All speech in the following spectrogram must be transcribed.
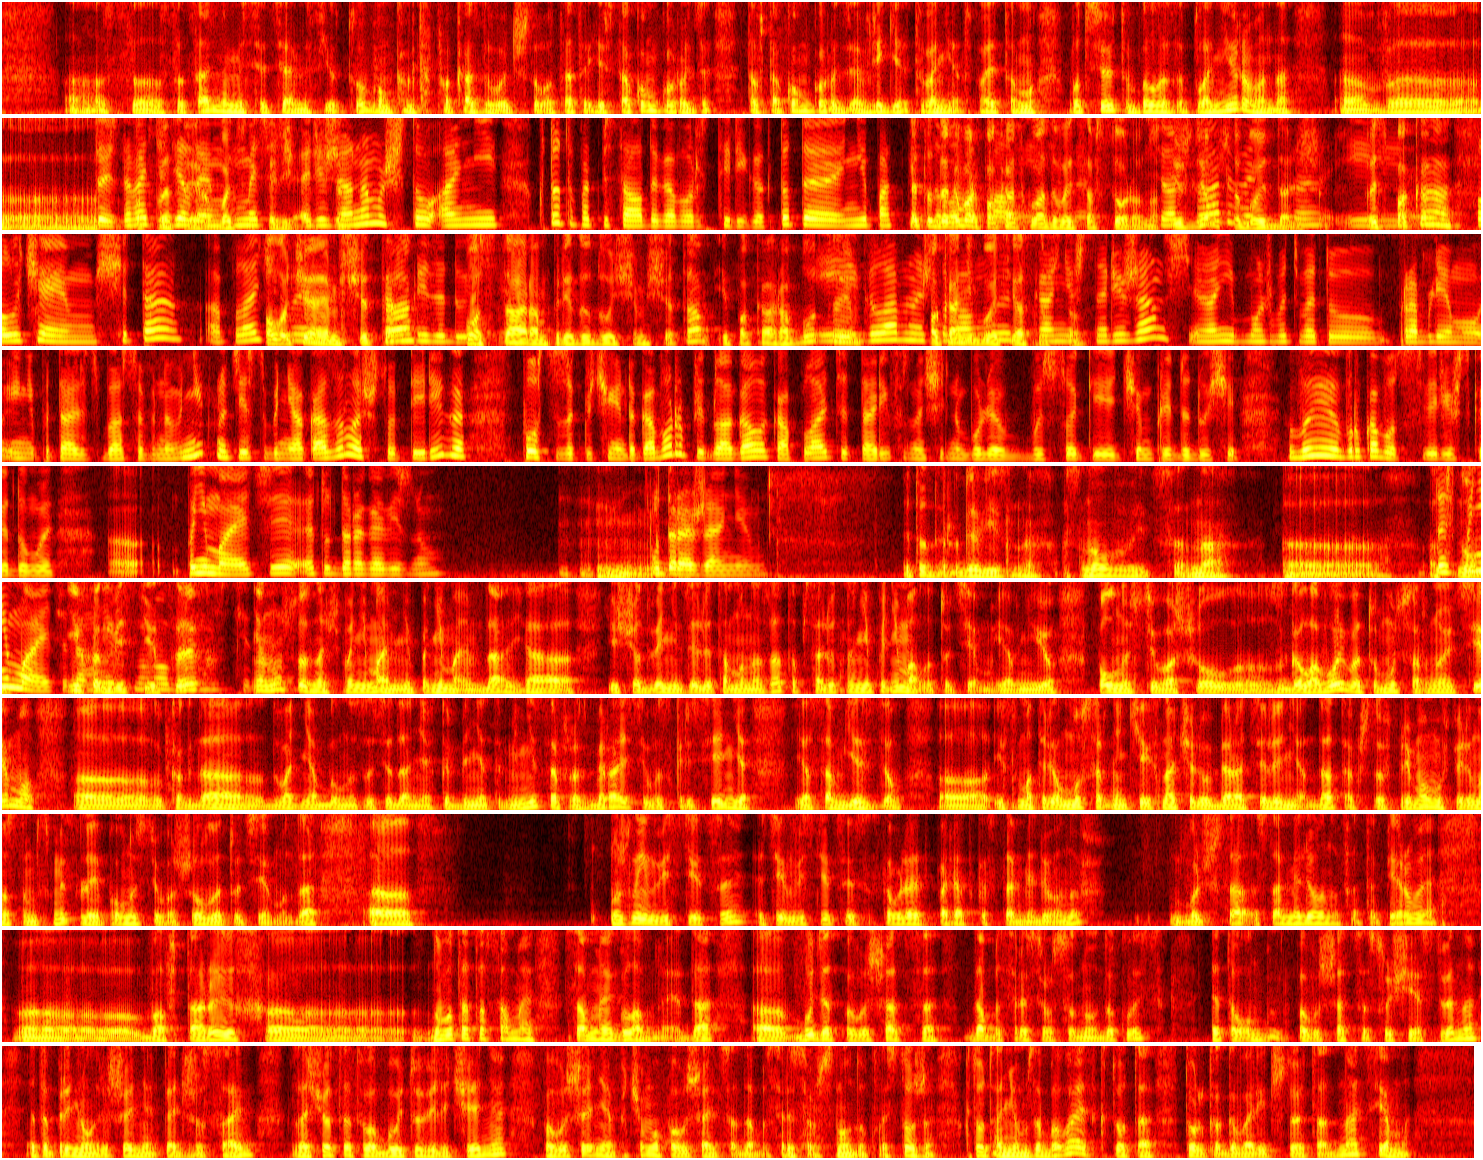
с социальными сетями, с Ютубом, когда показывают, что вот это есть в таком городе, это в таком городе, а в Риге этого нет. Поэтому вот все это было запланировано э, в То есть давайте вот делаем месседж рижанам, да. что они... Кто-то подписал договор с Тирига, кто-то не подписал. Этот договор пока откладывается в сторону. Все и ждем, что будет дальше. То есть пока... Получаем счета, оплачиваем. Получаем счета по старым предыдущим счетам, и пока работаем, и главное, пока не будет ясно, конечно, конечно, рижан, они, может быть, в эту проблему и не пытались бы особенно вникнуть, если бы не оказалось, что Терига после заключения договора предлагала к оплате тарифы значительно более высокие, чем предыдущие. Вы в руководстве Рижской думы э, понимаете эту дороговизну? Удорожание? Эта дороговизна основывается на э, то есть понимаете, их инвестициях. Инвестиций. Не, ну что значит понимаем, не понимаем, да? Я еще две недели тому назад абсолютно не понимал эту тему. Я в нее полностью вошел э, с головой в эту мусорную тему, э, когда два дня был на заседаниях Кабинета министров, разбираясь, и в воскресенье я сам ездил э, и смотрел мусорники, их начали убирать или нет, да? Так что в прямом и в переносном смысле я полностью вошел в эту тему, да? Нужны инвестиции. Эти инвестиции составляют порядка 100 миллионов. Больше 100, 100 миллионов, это первое. Э, во-вторых, э, ну вот это самое, самое главное, да, э, будет повышаться дабас ресурса нодуклес, это он будет повышаться существенно. Это принял решение, опять же, Сайм. За счет этого будет увеличение, повышение. Почему повышается дабас ресурс нодуклес? Тоже кто-то о нем забывает, кто-то только говорит, что это одна тема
